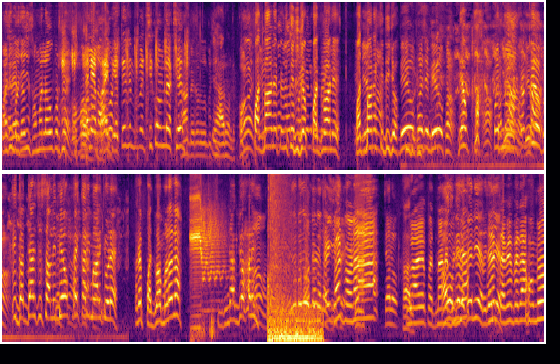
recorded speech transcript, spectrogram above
પાછું બજારથી સમર લાવવું પડશે અલે ભાઈ બેતે પછી કોમ લાગશે હા, બેતો પછી. હારું હાલો. પદ્માને પેલું કીધું જો પદ્માને પદ્માને કીધું જો બે વફા છે બે વફા બે ઉફા. પદ્મા. એ ગદ્દાર છે સાલી બે ઉફાઈ કરી મારી જોડે અને પદ્મા મળે ને ચીરી નાખજો હાળી બધું અમે પેલા. બસ ભણા. ચાલો તું આવે પદ્માને આવો, ભૂલી અમે જા. રજા લઈએ, રજા લઈએ. અને તમે બધા હોંભળો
